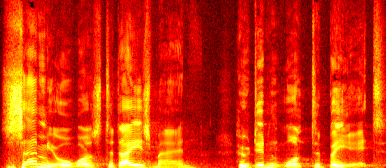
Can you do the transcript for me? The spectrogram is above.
Samuel was today's man who didn't want to be it,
